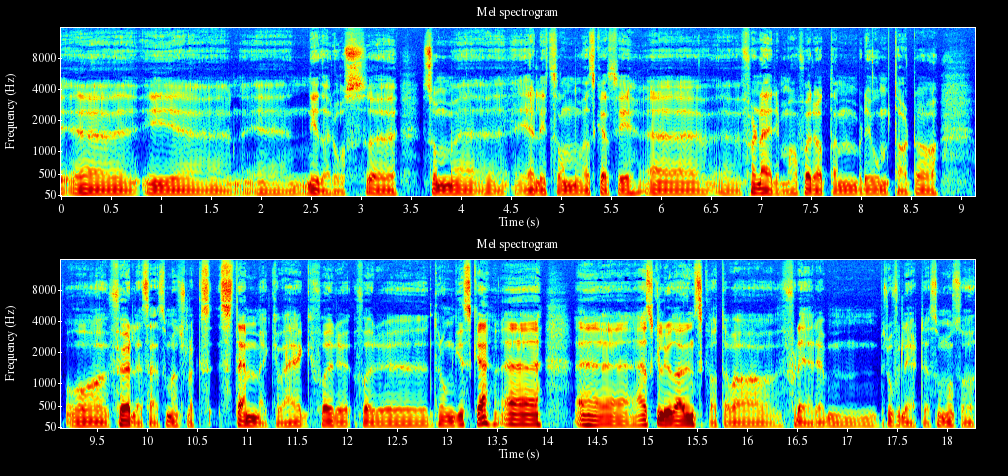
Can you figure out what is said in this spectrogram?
eh, i eh, Nidaros eh, som eh, er litt sånn, hva skal jeg si, fornærma for at de blir omtalt og, og føler seg som en slags stemmekveg for, for uh, Trond Giske. Eh, eh, jeg skulle jo da ønske at det var flere profilerte som også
